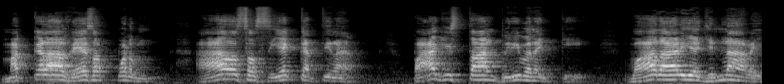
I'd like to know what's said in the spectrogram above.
மக்களால் பேசப்படும் ஆர்எஸ்எஸ் இயக்கத்தினர் பாகிஸ்தான் பிரிவினைக்கு வாதாடிய ஜின்னாவை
